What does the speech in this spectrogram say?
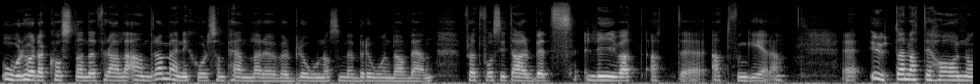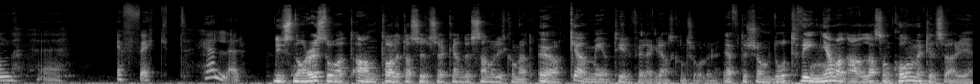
oerhörda kostnader för alla andra människor som pendlar över bron och som är beroende av den för att få sitt arbetsliv att, att, eh, att fungera. Eh, utan att det har någon eh, effekt heller. Det är snarare så att antalet asylsökande sannolikt kommer att öka med tillfälliga gränskontroller eftersom då tvingar man alla som kommer till Sverige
